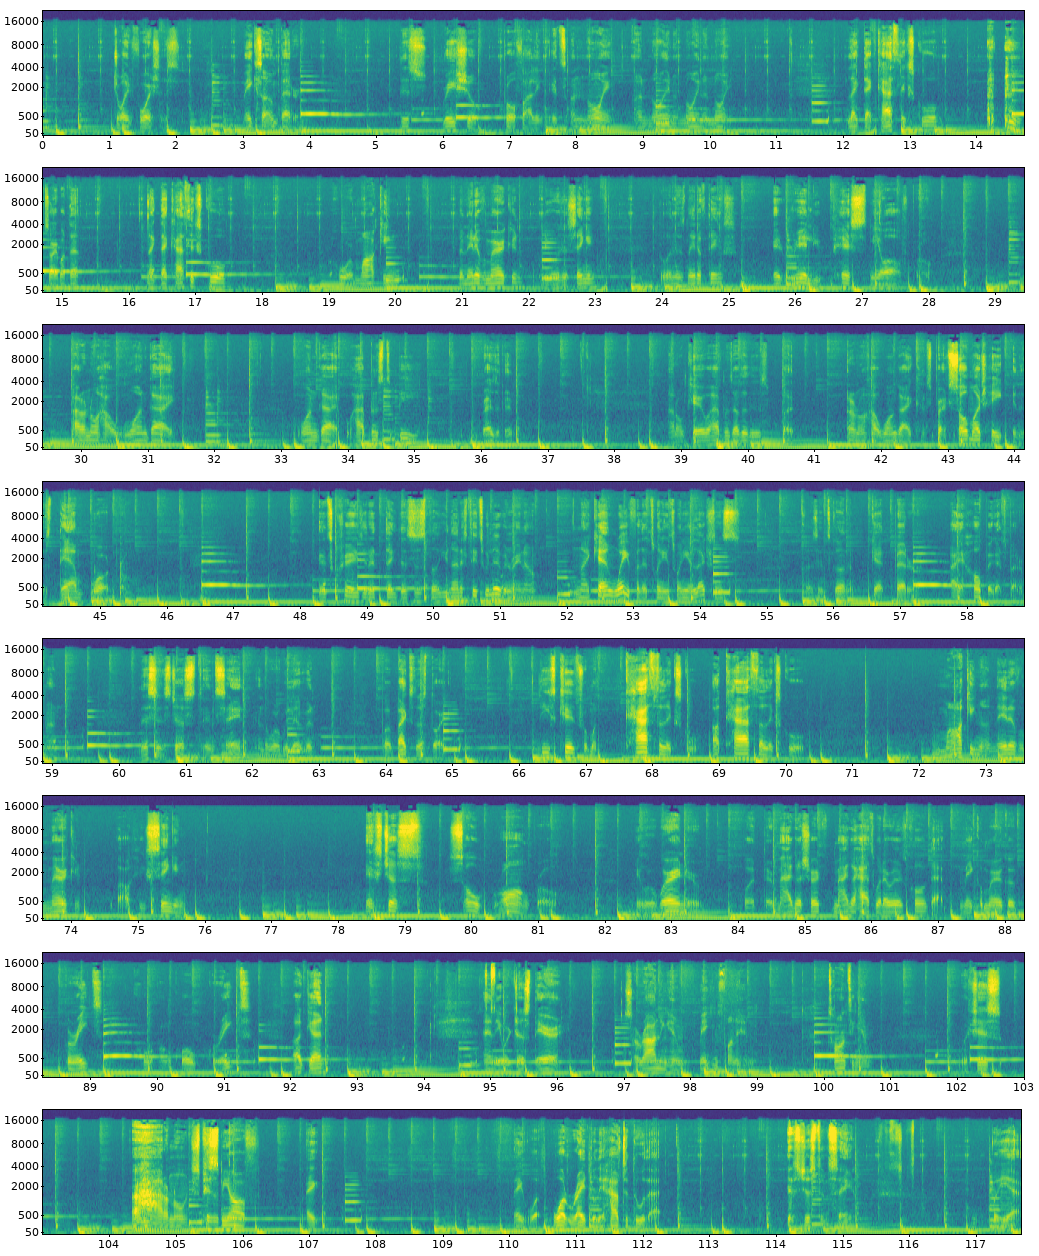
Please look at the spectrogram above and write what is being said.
join forces, make something better. This racial profiling. It's annoying, annoying, annoying, annoying. Like that Catholic school. sorry about that. Like that Catholic school who were mocking the Native American he was just singing, doing his native things. It really pissed me off, bro. I don't know how one guy, one guy who happens to be president, don't care what happens after this, but I don't know how one guy can spread so much hate in this damn world, bro. It's crazy to think this is the United States we live in right now. And I can't wait for the 2020 elections because it's gonna get better. I hope it gets better, man. This is just insane in the world we live in. But back to the story. These kids from a Catholic school, a Catholic school, mocking a Native American while he's singing. It's just so wrong, bro. They were wearing their what their MAGA shirts, MAGA hats, whatever it's called, that make America great, quote unquote great again. And they were just there surrounding him, making fun of him, taunting him, which is ah, I don't know, just pisses me off. Like, like what what right do they have to do that? It's just insane. But yeah,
